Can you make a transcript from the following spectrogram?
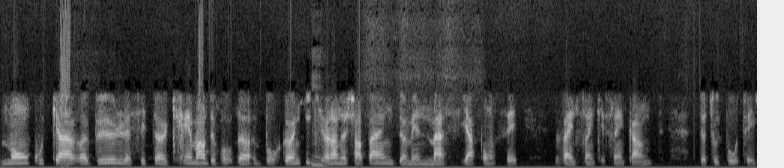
Mon coup de cœur bulle, c'est un crément de Bourgogne, mm. équivalent de champagne, domaine Massia Poncet, 25 et 50, de toute beauté.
